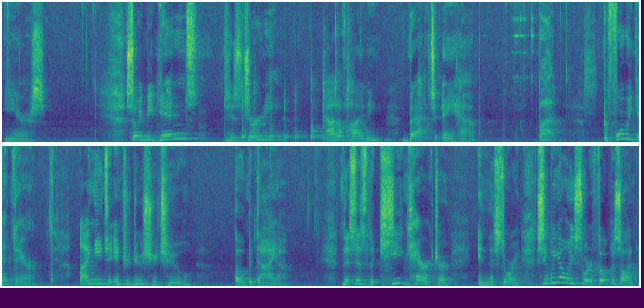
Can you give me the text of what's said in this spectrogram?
years. So he begins his journey out of hiding back to Ahab. But before we get there, I need to introduce you to Obadiah. This is the key character in this story. See, we always sort of focus on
